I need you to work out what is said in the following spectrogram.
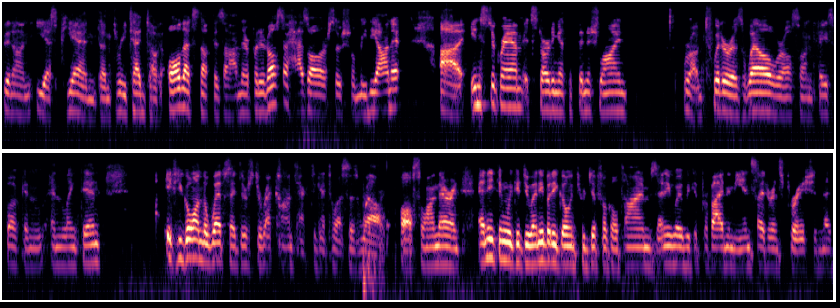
been on ESPN, done three TED Talks. All that stuff is on there, but it also has all our social media on it. Uh, Instagram, it's starting at the finish line. We're on Twitter as well. We're also on Facebook and, and LinkedIn if you go on the website, there's direct contact to get to us as well, also on there. And anything we could do, anybody going through difficult times, any way we could provide any insight or inspiration, that,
